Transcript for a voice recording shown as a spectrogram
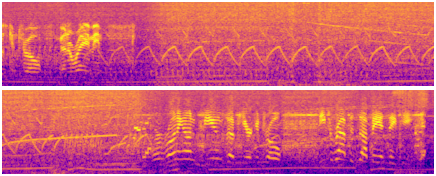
close, Control. Gonna ram him. We're running on fumes up here, Control. Need to wrap this up ASAP.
